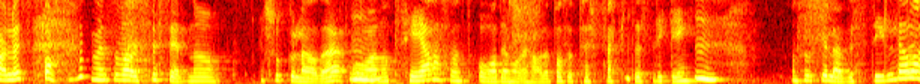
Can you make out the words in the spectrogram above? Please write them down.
har lyst på. Men så var det spesielt noe sjokolade og Mm. noe te. da, Sånn at å, det må vi ha. Det passer perfekt til strikking. Mm. Og så skulle jeg bestille det, da.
